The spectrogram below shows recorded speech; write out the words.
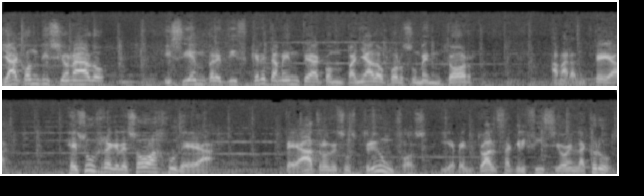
Ya condicionado y siempre discretamente acompañado por su mentor, Amarantea, Jesús regresó a Judea, teatro de sus triunfos y eventual sacrificio en la cruz.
